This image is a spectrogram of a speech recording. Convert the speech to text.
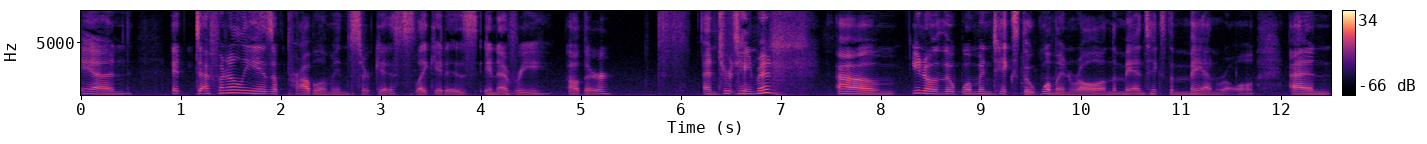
and it definitely is a problem in circus like it is in every other entertainment. Um, you know the woman takes the woman role and the man takes the man role. And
